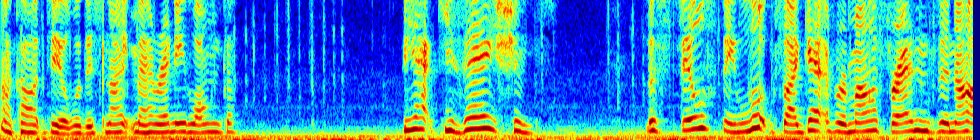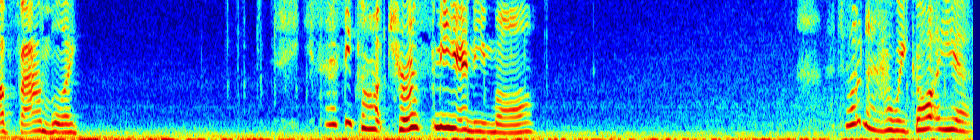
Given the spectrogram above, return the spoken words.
I can't deal with this nightmare any longer. The accusations, the filthy looks I get from our friends and our family. He says he can't trust me anymore. I don't know how we got here.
